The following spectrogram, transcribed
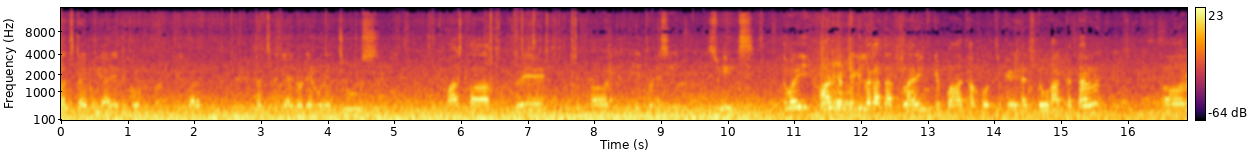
लंच टाइम हो गया। ये देखो हमारा लंच में दिया इन्होंने ऑरेंज जूस पास्ता ब्रेड और ये थोड़ी सी स्वीट्स तो भाई आठ घंटे की लगातार फ्लाइंग के बाद हम पहुँच चुके हैं दोहा कतर। और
